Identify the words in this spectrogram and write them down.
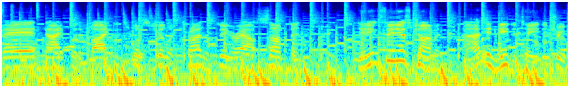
bad night for the Vikings. Coach Tillar trying to figure out something. Didn't see this coming. I didn't need to tell you the truth.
